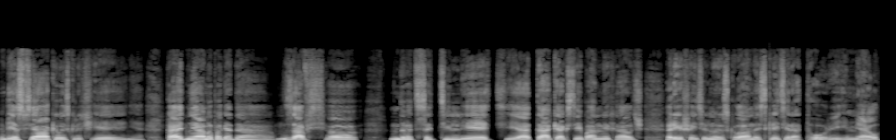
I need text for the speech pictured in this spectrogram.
без всякого исключения, по дням и по годам, за все двадцатилетия, а так как Степан Михайлович решительную склонность к литературе имел,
